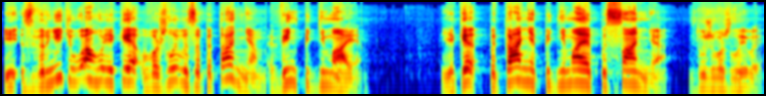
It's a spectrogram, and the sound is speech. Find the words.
І зверніть увагу, яке важливе запитання він піднімає. Яке питання піднімає Писання, дуже важливе.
